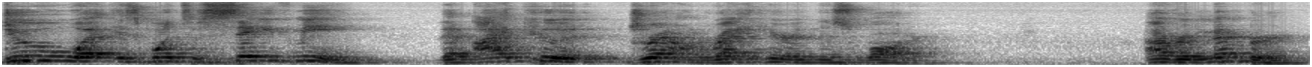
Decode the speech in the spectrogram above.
do what is going to save me, that I could drown right here in this water. I remember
